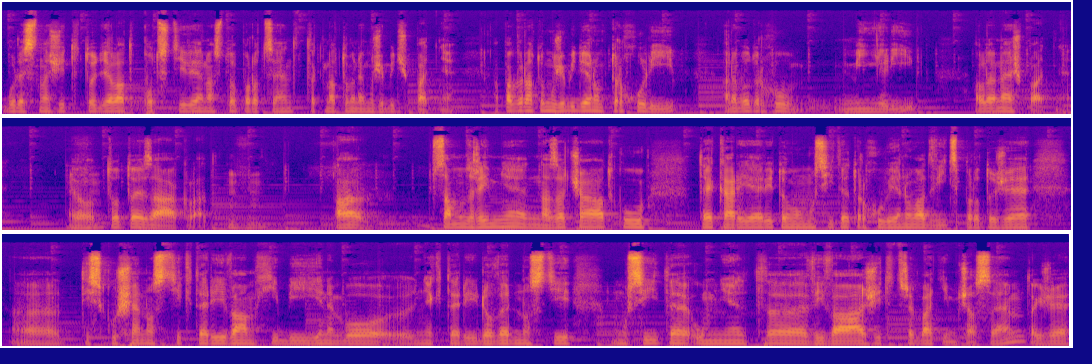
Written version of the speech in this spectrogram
bude snažit to dělat poctivě na 100%, tak na tom nemůže být špatně. A pak na to může být jenom trochu líp, anebo trochu méně líp, ale ne špatně. Jo, mm-hmm. toto je základ. Mm-hmm. A samozřejmě na začátku té kariéry tomu musíte trochu věnovat víc, protože eh, ty zkušenosti, které vám chybí, nebo některé dovednosti musíte umět eh, vyvážit třeba tím časem. Takže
